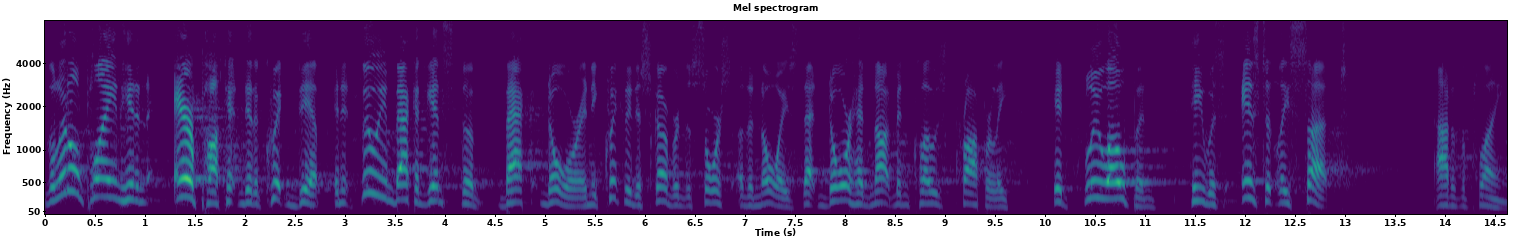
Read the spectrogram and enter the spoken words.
The little plane hit an air pocket and did a quick dip, and it threw him back against the back door, and he quickly discovered the source of the noise. That door had not been closed properly. It flew open. He was instantly sucked out of the plane.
